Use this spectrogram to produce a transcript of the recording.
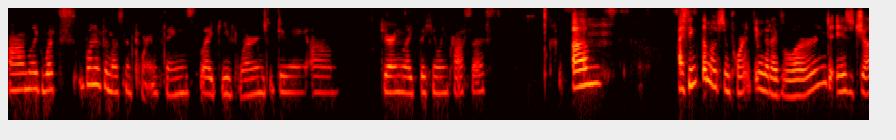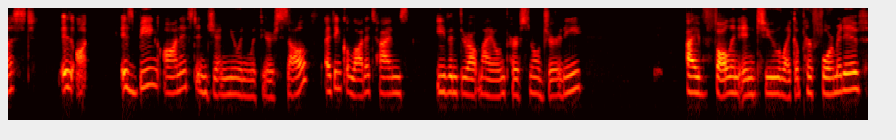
um like what's one of the most important things like you've learned doing um during like the healing process? Um I think the most important thing that I've learned is just is on is being honest and genuine with yourself. I think a lot of times even throughout my own personal journey, I've fallen into like a performative,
